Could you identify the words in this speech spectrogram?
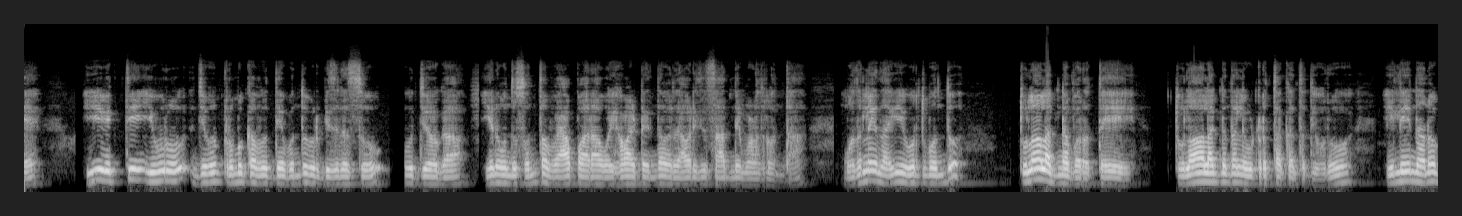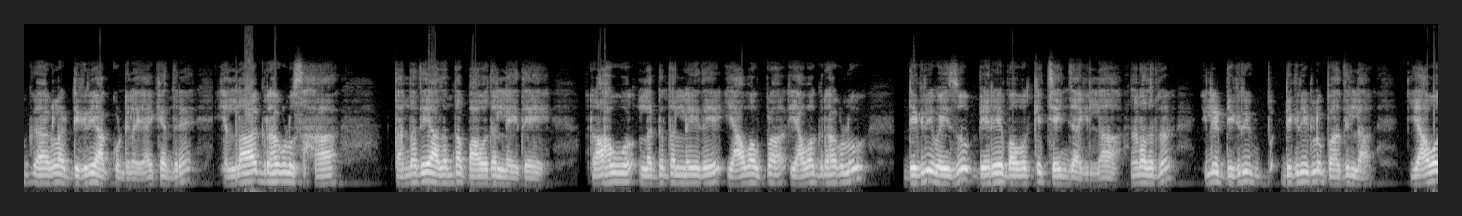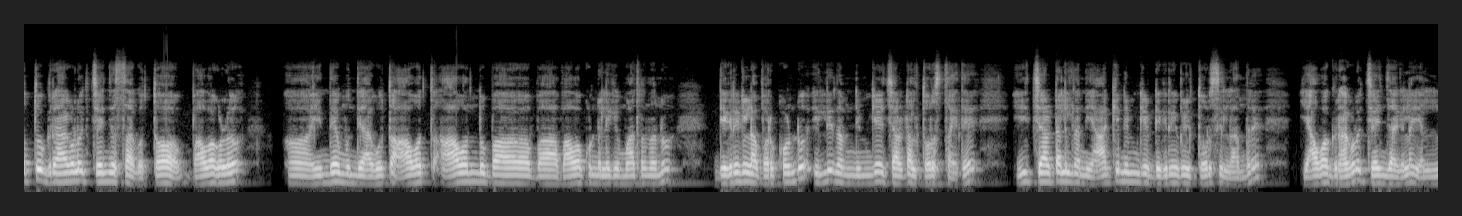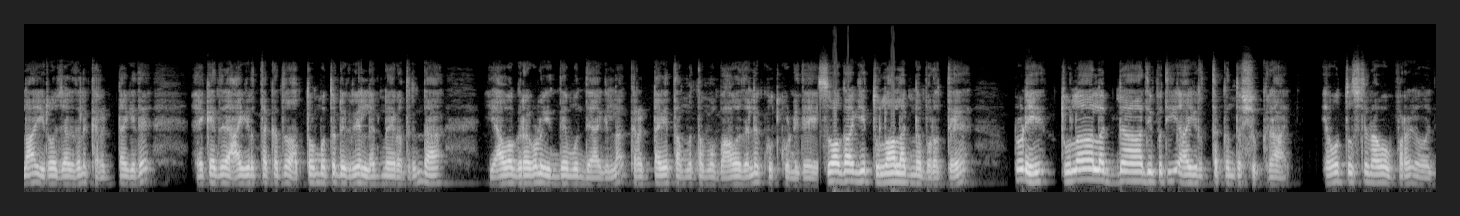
ಈ ವ್ಯಕ್ತಿ ಇವರು ಜೀವನ ಪ್ರಮುಖ ಹುದ್ದೆ ಬಂದು ಇವರು ಬಿಸ್ನೆಸ್ ಉದ್ಯೋಗ, ಏನೋ ಒಂದು ಸ್ವಂತ ವ್ಯಾಪಾರ, ವಹಿವಾಟಿಂದ ಅವ್ರು ಯಾವ ರೀತಿ ಸಾಧನೆ ಮಾಡಿದ್ರು ಅಂತ. ಮೊದಲನೇದಾಗಿ ಇವ್ರದ್ದು ಬಂದು ತುಲಾ ಲಗ್ನ ಬರುತ್ತೆ. ತುಲಾ ಲಗ್ನದಲ್ಲಿ ಹುಟ್ಟಿರ್ತಕ್ಕಂಥದ್ದು ಇವರು. ಇಲ್ಲಿ ನಾನು ಗ್ರಹಗಳ ಡಿಗ್ರಿ ಹಾಕೊಂಡಿಲ್ಲ ಯಾಕೆಂದ್ರೆ ಎಲ್ಲಾ ಗ್ರಹಗಳು ಸಹ ತನ್ನದೇ ಆದಂತ ಭಾವದಲ್ಲೇ ಇದೆ. ರಾಹು ಲಗ್ನದಲ್ಲೇ ಇದೆ. ಯಾವ ಯಾವ ಗ್ರಹಗಳು ಡಿಗ್ರಿ ವೈಸು ಬೇರೆ ಭಾವಕ್ಕೆ ಚೇಂಜ್ ಆಗಿಲ್ಲ. ನಾನು ಅದನ್ನ ಇಲ್ಲಿ ಡಿಗ್ರಿ ಡಿಗ್ರಿಗಳು ಬರೆದಿಲ್ಲ. ಯಾವತ್ತು ಗ್ರಹಗಳು ಚೇಂಜಸ್ ಆಗುತ್ತೋ, ಭಾವಗಳು ಹಿಂದೆ ಮುಂದೆ ಆಗುತ್ತೋ, ಆವತ್ತು, ಆ ಒಂದು ಭಾವಕುಂಡಲಿಗೆ ಮಾತ್ರ ನಾನು ಡಿಗ್ರಿಗಳನ್ನ ಬರ್ಕೊಂಡು ಇಲ್ಲಿ ನಮ್ಮ ನಿಮಗೆ ಚಾರ್ಟಲ್ಲಿ ತೋರಿಸ್ತಾ ಇದೆ ಈ ಚಾರ್ಟಲ್ಲಿ ನಾನು ಯಾಕೆ ನಿಮಗೆ ಡಿಗ್ರಿಗಳು ತೋರಿಸಿಲ್ಲ ಅಂದರೆ, ಯಾವ ಗ್ರಹಗಳು ಚೇಂಜ್ ಆಗಿಲ್ಲ. ಎಲ್ಲ ಇರೋ ಜಾಗದಲ್ಲಿ ಕರೆಕ್ಟ್ ಆಗಿದೆ. ಯಾಕೆಂದರೆ ಆಗಿರ್ತಕ್ಕಂಥದ್ದು ಹತ್ತೊಂಬತ್ತು ಡಿಗ್ರಿ ಲಗ್ನ ಇರೋದ್ರಿಂದ ಯಾವ ಗ್ರಹಗಳು ಹಿಂದೆ ಮುಂದೆ ಆಗಿಲ್ಲ. ಕರೆಕ್ಟಾಗಿ ತಮ್ಮ ತಮ್ಮ ಭಾವದಲ್ಲೇ ಕೂತ್ಕೊಂಡಿದೆ. ಸೊ ಹಾಗಾಗಿ ತುಲಾ ಲಗ್ನ ಬರುತ್ತೆ. ನೋಡಿ ತುಲಾ ಲಗ್ನಾಧಿಪತಿ ಆಗಿರ್ತಕ್ಕಂಥ ಶುಕ್ರ ಯಾವತ್ತೂ ಅಷ್ಟೇ ನಾವು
